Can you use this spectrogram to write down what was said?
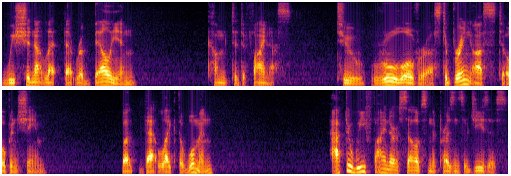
we should not let that rebellion come to define us, to rule over us, to bring us to open shame. But that, like the woman, after we find ourselves in the presence of Jesus,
